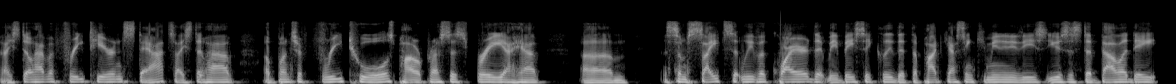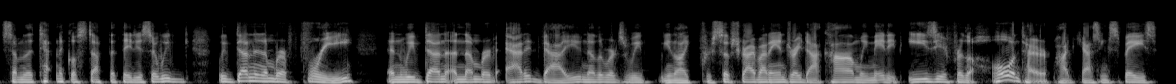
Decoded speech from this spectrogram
I still have a free tier in stats. I still have a bunch of free tools. PowerPress is free. I have um, some sites that we've acquired that we basically that the podcasting communities uses to validate some of the technical stuff that they do. So we've we've done a number of free and we've done a number of added value. In other words, we you know like for subscribe on android.com, we made it easier for the whole entire podcasting space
